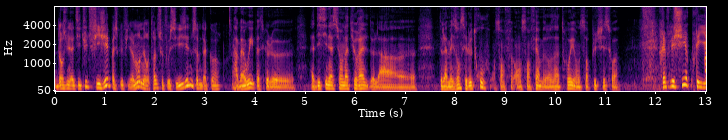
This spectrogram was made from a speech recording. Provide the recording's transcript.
dans une attitude figée parce que finalement on est en train de se fossiliser. Nous sommes d'accord. Ah ben oui, parce que le, la destination naturelle de la, de la maison, c'est le trou. On s'enf- on s'enferme dans un trou et on ne sort plus de chez soi. Réfléchir, prier,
